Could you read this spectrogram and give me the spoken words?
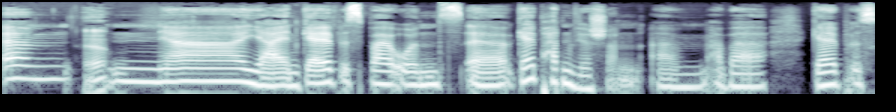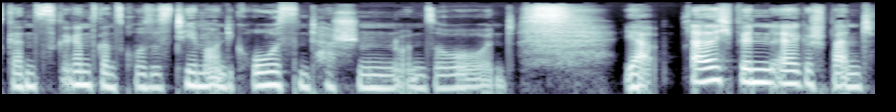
Ähm, ja? ja, ja, in Gelb ist bei uns, äh, Gelb hatten wir schon, ähm, aber Gelb ist ganz, ganz, ganz großes Thema und die großen Taschen und so und ja, also ich bin äh, gespannt,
